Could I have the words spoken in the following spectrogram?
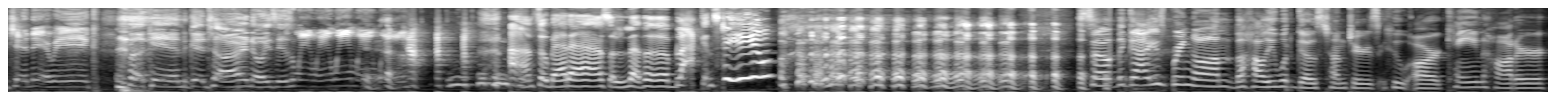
Generic fucking guitar noises. I'm so badass, leather, black and steel. so the guys bring on the Hollywood ghost hunters, who are Kane Hodder,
